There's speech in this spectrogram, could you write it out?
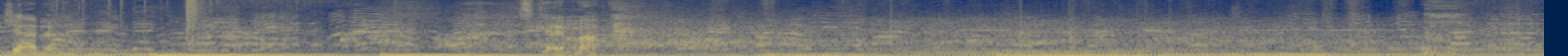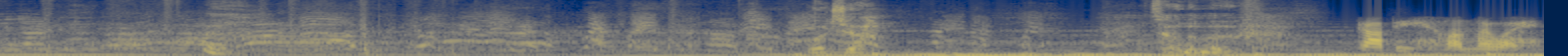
Jab him. Let's get him up. Watch out. It's on the move. Copy. On my way.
